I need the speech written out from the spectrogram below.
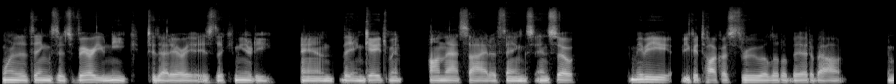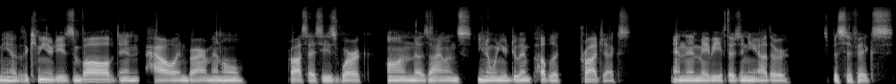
one of the things that's very unique to that area is the community and the engagement on that side of things. And so maybe you could talk us through a little bit about you know the communities involved and how environmental processes work on those islands, you know, when you're doing public projects. And then maybe if there's any other specifics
